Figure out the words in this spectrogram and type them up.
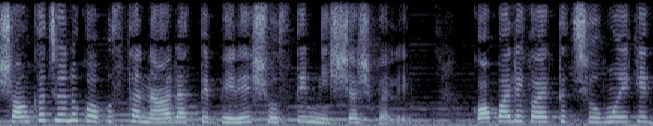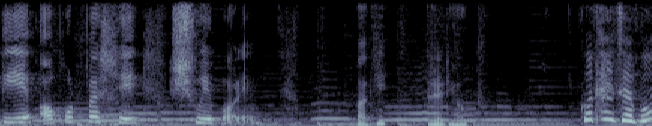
শঙ্কাজনক অবস্থা না রাখতে পেরে স্বস্তির নিঃশ্বাস ফেলে। কপালে কয়েকটা চুমু এঁকে দিয়ে অপর পাশে শুয়ে পড়ে। পাখি রেডি হও। কোথায় যাব?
